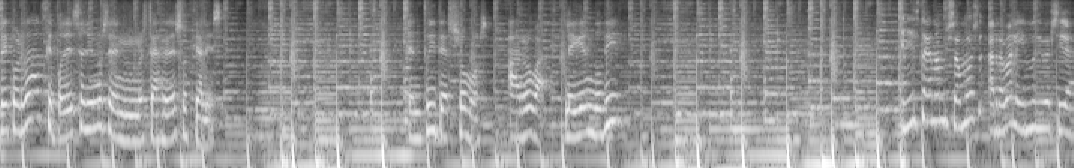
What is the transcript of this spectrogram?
Recordad que podéis seguirnos en nuestras redes sociales. En Twitter somos arroba leyendodi. En Instagram somos arroba leyendo diversidad.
